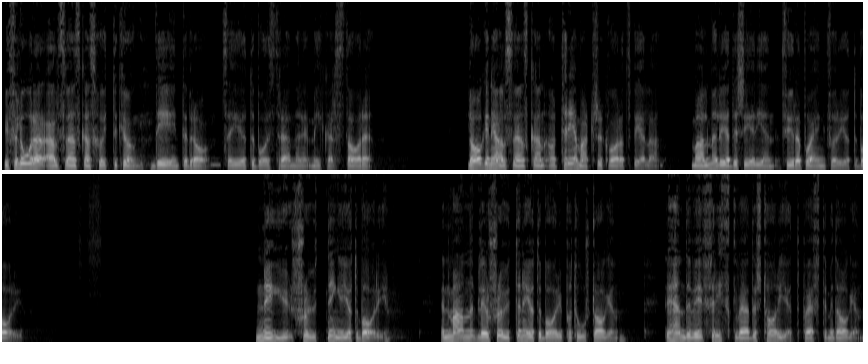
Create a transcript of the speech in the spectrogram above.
Vi förlorar Allsvenskans skyttekung. Det är inte bra, säger Göteborgs tränare Mikael Stare. Lagen i Allsvenskan har tre matcher kvar att spela. Malmö leder serien fyra poäng före Göteborg. Ny skjutning i Göteborg. En man blev skjuten i Göteborg på torsdagen. Det hände vid Friskväderstorget på eftermiddagen.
